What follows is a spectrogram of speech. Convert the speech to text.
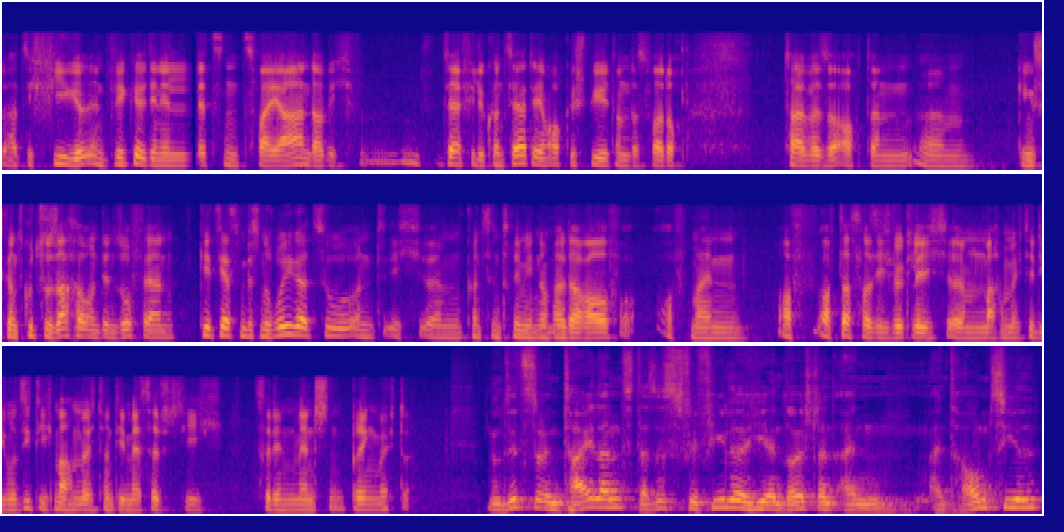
hat sich viel entwickelt in den letzten zwei Jahren. Da habe ich sehr viele Konzerte eben auch gespielt und das war doch teilweise auch dann ähm, ging es ganz gut zur Sache und insofern geht es jetzt ein bisschen ruhiger zu und ich ähm, konzentriere mich nochmal darauf, auf, mein, auf, auf das, was ich wirklich ähm, machen möchte, die Musik, die ich machen möchte und die Message, die ich zu den Menschen bringen möchte. Nun sitzt du in Thailand, das ist für viele hier in Deutschland ein, ein Traumziel.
